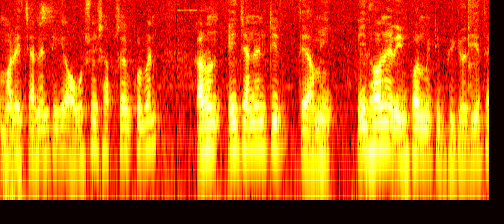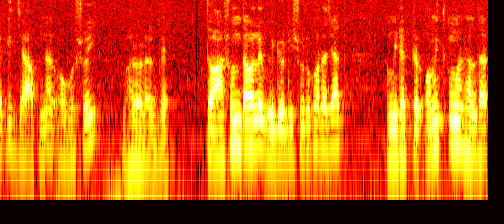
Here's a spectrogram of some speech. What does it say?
আমার এই চ্যানেলটিকে অবশ্যই সাবস্ক্রাইব করবেন। কারণ এই চ্যানেলটিতে আমি এই ধরনের ইনফরমেটিভ ভিডিও দিয়ে থাকি যা আপনার অবশ্যই ভালো লাগবে। তো আসুন তাহলে ভিডিওটি শুরু করা যাক। আমি ডাক্তার অমিত কুমার হালদার,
